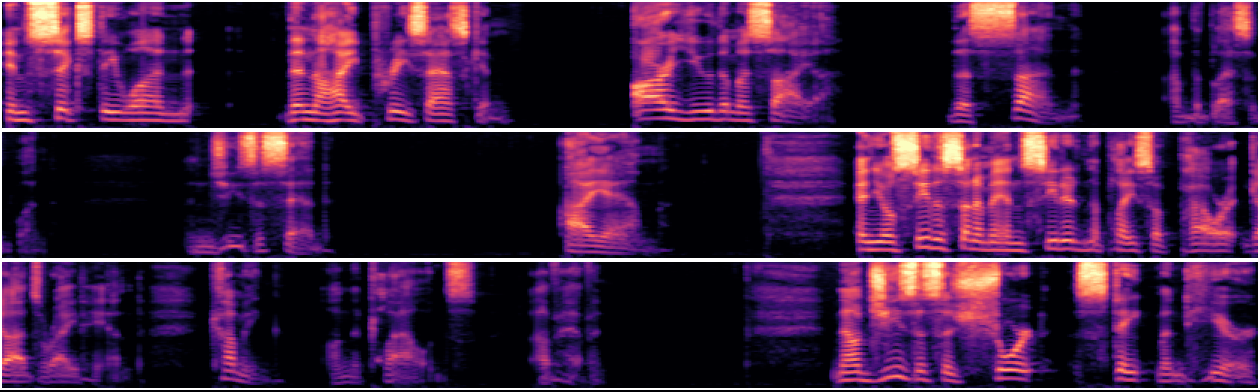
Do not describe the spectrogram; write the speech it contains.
In 61, then the high priest asked him, Are you the Messiah, the Son of the Blessed One? And Jesus said, I am. And you'll see the Son of Man seated in the place of power at God's right hand, coming on the clouds of heaven. Now, Jesus' short statement here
